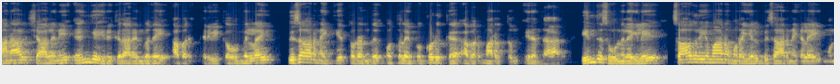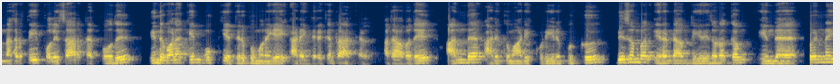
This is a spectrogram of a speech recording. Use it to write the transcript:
ஆனால் ஷாலினி எங்கே இருக்கிறார் என்பதை அவர் தெரிவிக்கவும் இல்லை. விசாரணைக்கு தொடர்ந்து ஒத்துழைப்பு கொடுக்க அவர் மறுத்தும் இருந்தார். இந்த சூழ்நிலையிலே சாதுரியமான முறையில் விசாரணைகளை முன்னகர்த்தி போலீசார் தற்போது இந்த வழக்கின் முக்கிய திருப்பு முறையை அடைந்திருக்கின்றார்கள். அதாவது அந்த அடுக்குமாடி குடியிருப்புக்கு டிசம்பர் இரண்டாம் தேதி தொடக்கம் இந்த பெண்ணை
